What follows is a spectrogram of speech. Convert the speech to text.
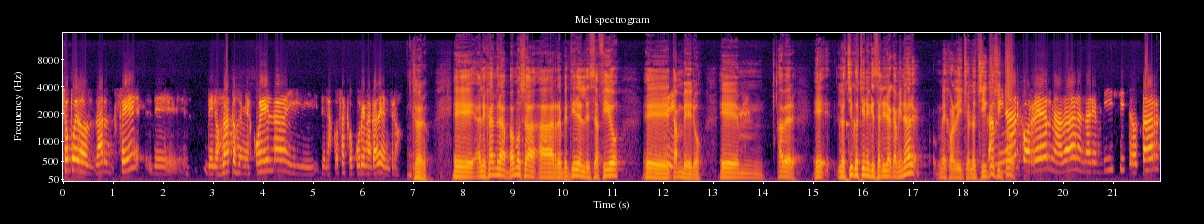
yo puedo dar fe de, de los datos de mi escuela y de las cosas que ocurren acá adentro. Claro. Alejandra, vamos a repetir el desafío eh, Tambero. Em, a ver, eh, los chicos tienen que salir a caminar, mejor dicho, los chicos Caminar, correr, nadar, andar en bici, trotar,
